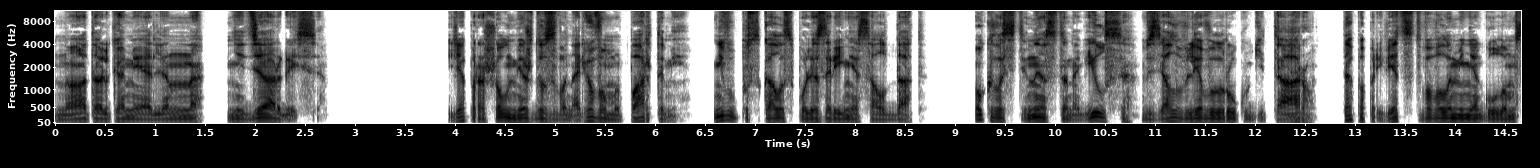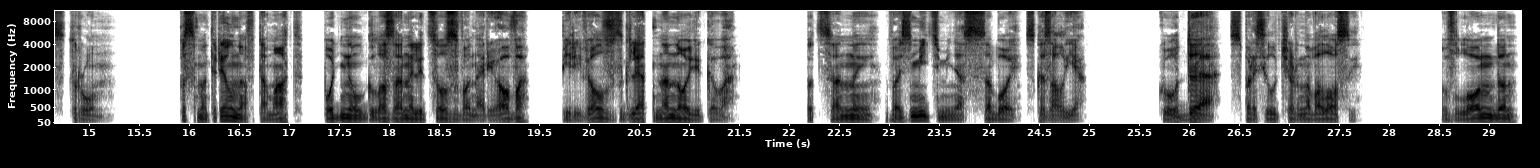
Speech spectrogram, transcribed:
«Но только медленно, не дергайся». Я прошел между Звонаревым и партами, не выпускал из поля зрения солдат. Около стены остановился, взял в левую руку гитару. Та поприветствовала меня гулом струн. Посмотрел на автомат, поднял глаза на лицо Звонарева, перевел взгляд на Новикова. «Пацаны, возьмите меня с собой», — сказал я. «Куда?» — спросил черноволосый. «В Лондон».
